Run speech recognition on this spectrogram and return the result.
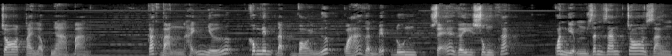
cho tài lộc nhà bạn. Các bạn hãy nhớ không nên đặt vòi nước quá gần bếp đun sẽ gây xung khắc. Quan niệm dân gian cho rằng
